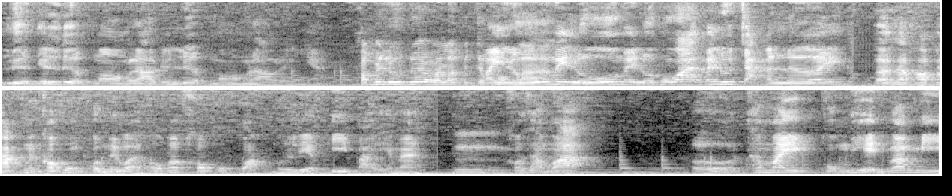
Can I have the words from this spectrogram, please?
เหลือบเดี๋ยวเหลือบมองเราเดี๋ยวเหลือบมองเราอะไรเงี้ย เขาไม่รู้ด้วยว่าเราเป็นเจ้าของไม่รู้ร้านไม่รู้ไม่รู้เพราะว่าไม่รู้จักกันเลย แล้วสักพักหนึ่งเขาคงทนไม่ไหวเขาก็เขาก็กวักมือเรียกพี่ไปใช่ไหมอืมเขาถามว่า เออทำไมผมเห็นว่ามี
